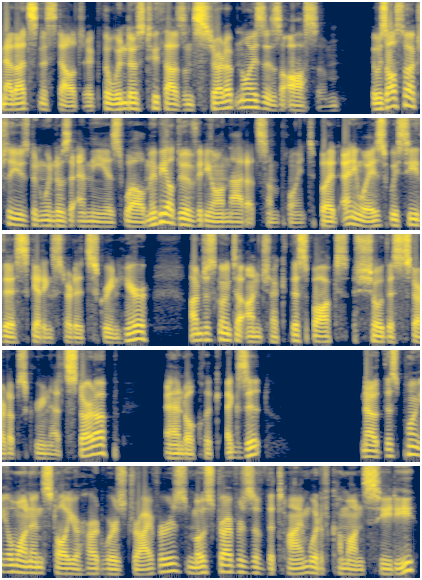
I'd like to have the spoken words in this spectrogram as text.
Now that's nostalgic. The Windows 2000 startup noise is awesome. It was also actually used in Windows ME as well. Maybe I'll do a video on that at some point. But anyways, we see this getting started screen here. I'm just going to uncheck this box, show this startup screen at startup, and I'll click exit. Now at this point, you'll want to install your hardware's drivers. Most drivers of the time would have come on CD.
